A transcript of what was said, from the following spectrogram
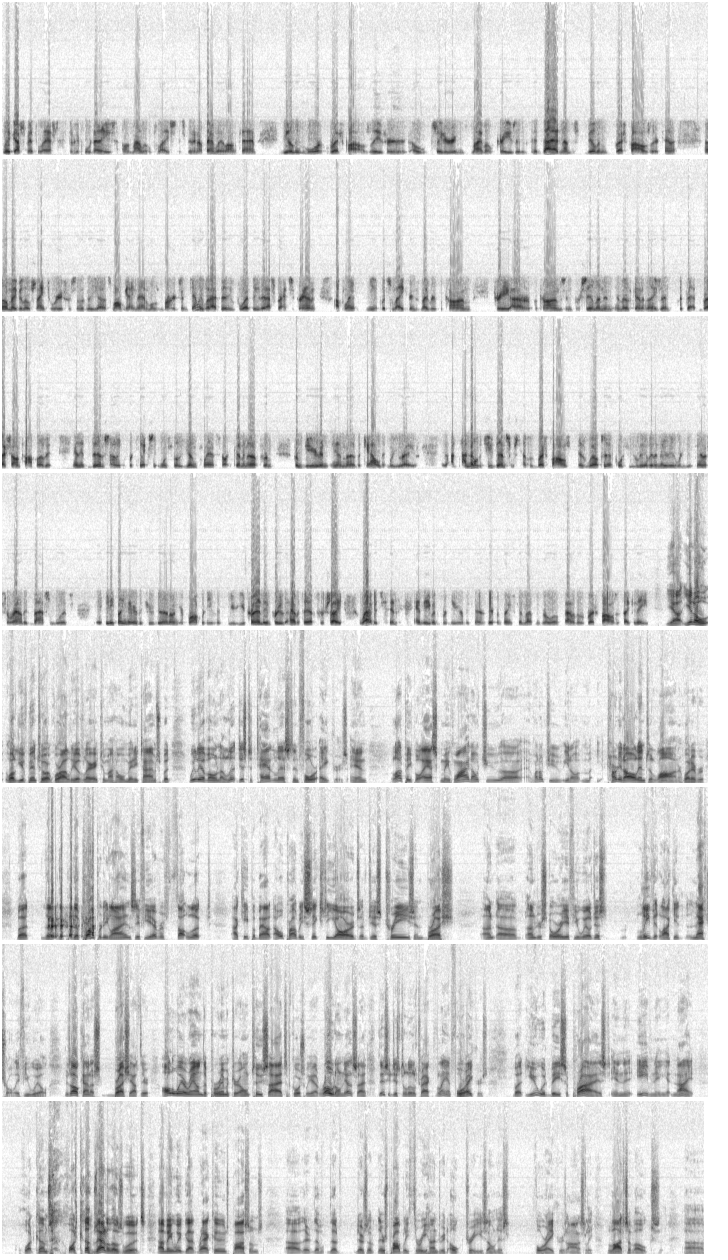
Look, I've spent the last three or four days on my little place. It's been in our family a long time. Building more brush piles. These are old cedar and live oak trees that have, have died, and I'm just building brush piles that are kind of oh, maybe a little sanctuaries for some of the uh, small game animals and birds. And tell me what I do before I do that. I scratch the ground and I plant, you know, put some acorns, maybe a pecan tree or pecans and persimmon and, and those kind of things, and put that brush on top of it and it does so it protects it once those young plants start coming up from from deer and and uh, the cattle that we raise. I, I know that you've done some stuff with brush piles as well too. Of course, you live in an area where you're kind of surrounded by some woods. Anything there that you're doing on your property that you, you're trying to improve the habitat for, say, rabbits and and even for deer because different things come up and grow up out of those brush piles that they can eat. Yeah, you know, well, you've been to where I live, Larry, to my home many times, but we live on a li- just a tad less than four acres, and a lot of people ask me why don't you uh, why don't you you know m- turn it all into lawn or whatever, but the, the the property lines, if you ever thought looked, I keep about oh probably sixty yards of just trees and brush, un, uh, understory, if you will, just leave it like it natural, if you will. There's all kind of brush out there all the way around the perimeter on two sides. Of course, we have road on the other side. This is just a little tract of land, four acres. But you would be surprised in the evening at night what comes what comes out of those woods. I mean, we've got raccoons, possums. Uh, there, the, the, there's a there's probably 300 oak trees on this four acres. Honestly, lots of oaks uh,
